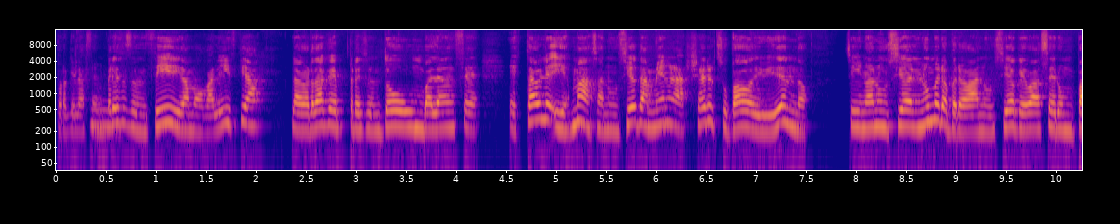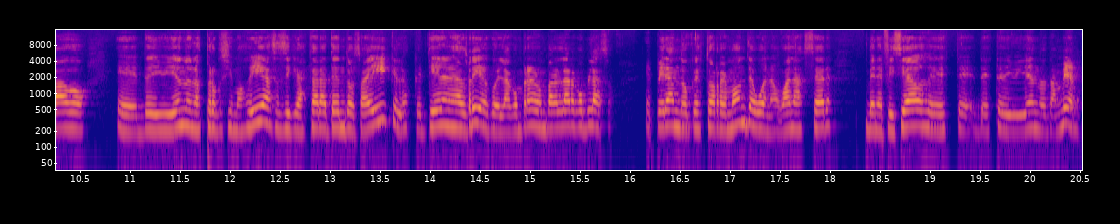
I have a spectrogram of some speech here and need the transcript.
porque las empresas en sí, digamos, Galicia, la verdad que presentó un balance estable y es más, anunció también ayer su pago de dividendo. Sí, no anunció el número, pero anunció que va a hacer un pago eh, de dividendo en los próximos días, así que a estar atentos ahí, que los que tienen el riesgo y la compraron para largo plazo, esperando que esto remonte, bueno, van a ser beneficiados de este, de este dividendo también.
